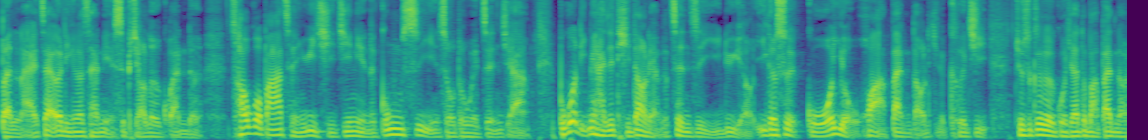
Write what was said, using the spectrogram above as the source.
本来在二零二三年是比较乐观的，超过八成预期今年的公司营收都会增加。不过里面还是提到两个政治疑虑哦，一个是国有化半导体的科技，就是各个国家都把半导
